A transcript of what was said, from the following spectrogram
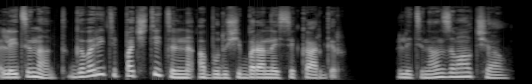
Лейтенант, говорите почтительно о будущей баронессе Каргер. Лейтенант замолчал.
